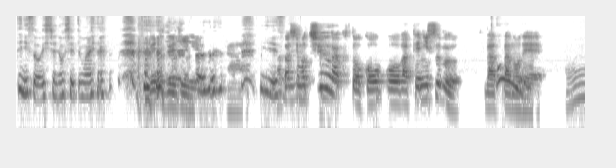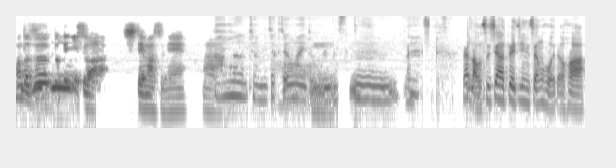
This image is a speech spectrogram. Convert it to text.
テニスを一緒に教えてもらいう。い。ぜひぜひ。私も中学と高校がテニス部だったので、本当ずっとテニスはしてますね。ああ、じゃあめちゃくちゃうまいと思います。嗯。那老师现在最近生活的话。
